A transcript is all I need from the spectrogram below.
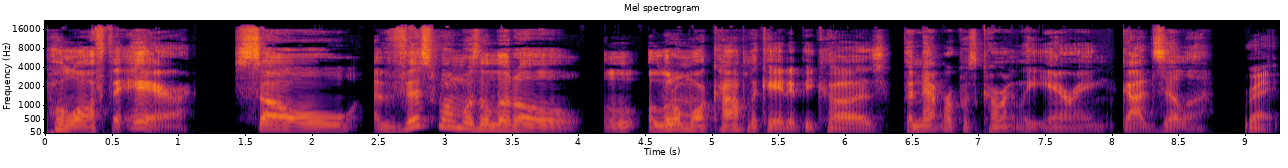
pull off the air. So this one was a little a little more complicated because the network was currently airing Godzilla. Right.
